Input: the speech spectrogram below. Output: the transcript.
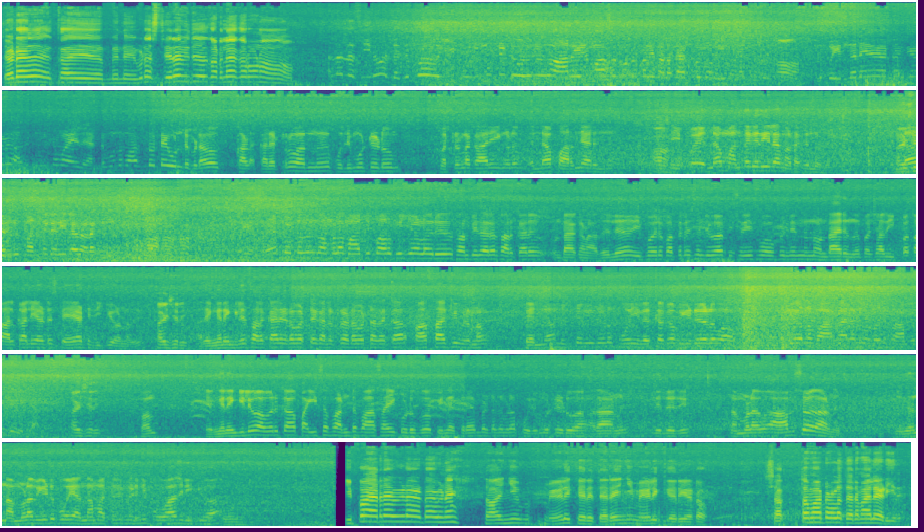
ചേട്ടാ പിന്നെ ഇവിടെ സ്ഥിരം ഇത് കടലാക്രമണമാണോ അല്ലല്ല സ്ഥിരമല്ല. ഇതിപ്പോ ഈ ഒരു ആറേഴ് മാസം കൊണ്ടാണ് കടലാക്രമണം ഇന്നലെ ആയിട്ടൊക്കെയാണ് അതിരൂക്ഷമായത് രണ്ട് മൂന്ന് മാസം തൊട്ടേ ഉണ്ട്. ഇവിടെ കലക്ടർ വന്ന് പുലിമുട്ടിടും മറ്റുള്ള കാര്യങ്ങളും എല്ലാം പറഞ്ഞായിരുന്നു. പക്ഷേ ഇപ്പൊ എല്ലാം മന്ദഗതിയിലാണ് നടക്കുന്നത്. മന്ദഗതിയിലാണ് നടക്കുന്നത്. എത്രയും പെട്ടെന്ന് നമ്മളെ മാറ്റിപ്പാർപ്പിക്കാനുള്ള ഒരു സംവിധാനം സർക്കാർ ഉണ്ടാക്കണം. അതിന് ഇപ്പോൾ ഒരു പത്ത് ലക്ഷം രൂപ ഫിഷറീസ് വകുപ്പിൽ നിന്നുണ്ടായിരുന്നു പക്ഷെ അത് ഇപ്പോൾ താൽക്കാലികമായിട്ട് സ്റ്റേ ആയിട്ടിരിക്കുകയാണത് അത്. ശരി. അതെങ്ങനെങ്കിലും സർക്കാർ ഇടപെട്ട് കലക്ടർ ഇടപെട്ട് അതൊക്കെ പാസ്സാക്കി വിടണം. ഇപ്പം എല്ലാ മിക്ക വീടുകളും പോയി ഇവർക്കൊക്കെ വീടുകൾ വീടുകൾ വാങ്ങാനെന്നുള്ള ഒരു സാമ്പത്തികമില്ല അത് ശരി. അപ്പം എങ്ങനെങ്കിലും അവർക്ക് ആ പൈസ ഫണ്ട് പാസ്സാക്കി കൊടുക്കുക. പിന്നെ എത്രയും പെട്ടെന്ന് ഇവിടെ പുരുമുട്ടിടുക അതാണ് ഇതിന്റെ ഒരു നമ്മളെ ആവശ്യം അതാണ്. ഇത് നമ്മളെ വീട് പോയി എന്നാൽ മറ്റൊരു വീടിന് പോവാതിരിക്കുക. ഇപ്പൊ ആരുടെ വീടാ ഏട്ടാ വീണേ? ഇഞ്ഞ് മേളിൽ കയറി തിരഞ്ഞ് മേളിൽ കയറി കേട്ടോ. ശക്തമായിട്ടുള്ള തിരമാല അടിക്കുന്നത്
